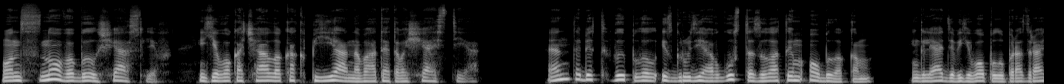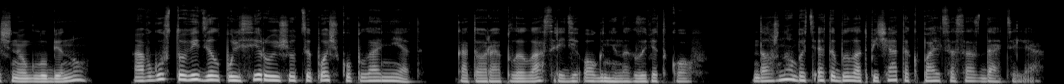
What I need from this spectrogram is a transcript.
Он снова был счастлив, и его качало как пьяного от этого счастья. Энтобет выплыл из груди Августа золотым облаком, и, глядя в его полупрозрачную глубину, Август увидел пульсирующую цепочку планет, которая плыла среди огненных завитков. Должно быть, это был отпечаток пальца Создателя.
